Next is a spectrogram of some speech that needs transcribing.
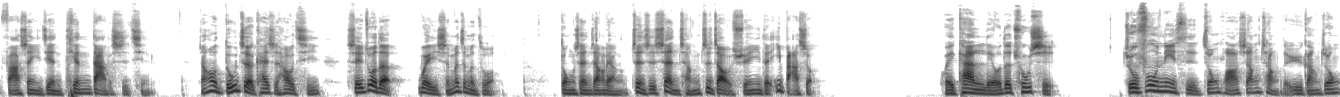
发生一件天大的事情，然后读者开始好奇谁做的，为什么这么做？东山张良正是擅长制造悬疑的一把手。回看刘的初始，祖父溺死中华商场的浴缸中。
